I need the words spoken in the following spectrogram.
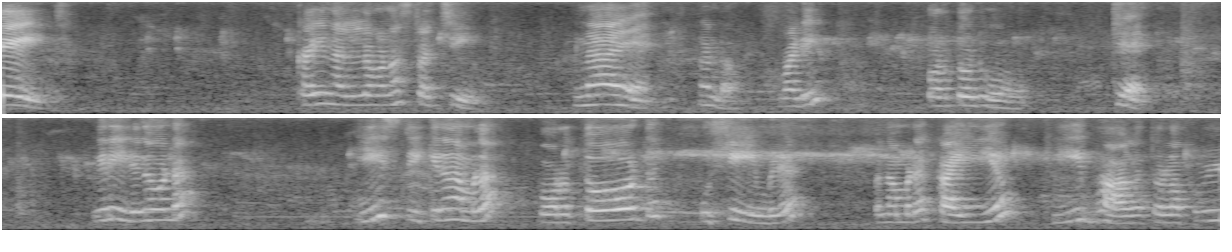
eight കൈ നല്ലവണ്ണം സ്ട്രെച്ച് ചെയ്യും. നയൻ കണ്ടോ? വടി പുറത്തോട്ട് പോകും. ടെൻ ഇങ്ങനെ ഇരുന്നുകൊണ്ട് ഈ സ്റ്റിക്കിനെ നമ്മൾ പുറത്തോട്ട് പുഷ് ചെയ്യുമ്പോൾ നമ്മുടെ കൈയും ഈ ഭാഗത്തുള്ള ഫുൾ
